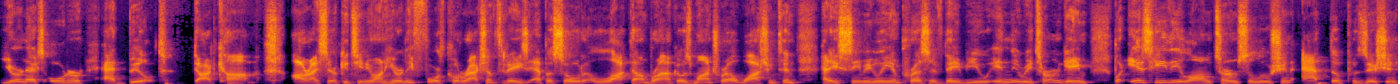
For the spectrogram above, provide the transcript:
your next order at Built com. All right, Sarah, continue on here in the fourth quarter action of today's episode. Locked On Broncos, Montrell Washington had a seemingly impressive debut in the return game, but is he the long term solution at the position?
